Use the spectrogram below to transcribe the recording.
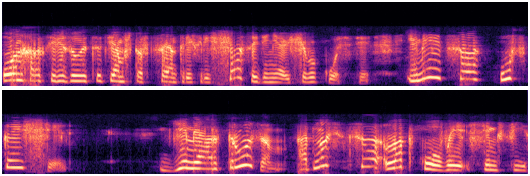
Он характеризуется тем, что в центре хряща, соединяющего кости, имеется узкая щель. К гемиартрозам относится лобковый симфиз,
